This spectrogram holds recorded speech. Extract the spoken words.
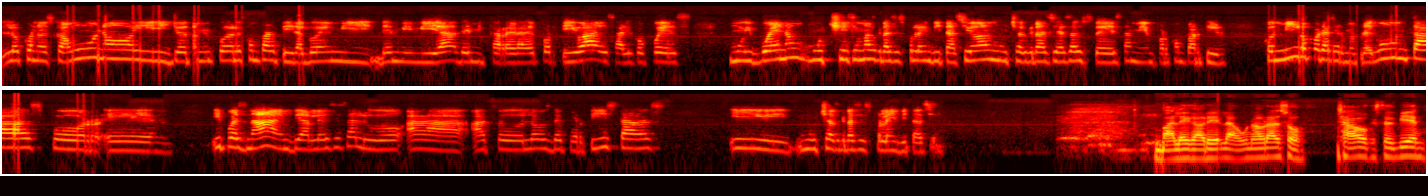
lo conozca uno y yo también poderles compartir algo de mi, de mi vida, de mi carrera deportiva, es algo pues muy bueno. Muchísimas gracias por la invitación, muchas gracias a ustedes también por compartir conmigo, por hacerme preguntas, por, eh, y pues nada, enviarle ese saludo a, a todos los deportistas y muchas gracias por la invitación. Vale, Gabriela, un abrazo. Chao, que estés bien.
